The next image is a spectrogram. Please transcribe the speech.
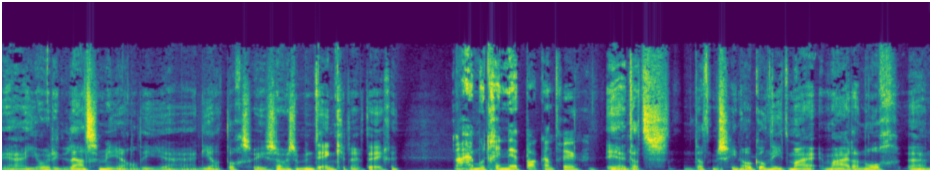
ja, je hoorde die laatste meer al, die, eh, die had toch sowieso zijn bedenken er tegen. Nou, hij moet geen net pak aantrekken. Ja, dat, dat misschien ook al niet. Maar, maar dan nog... ehm,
